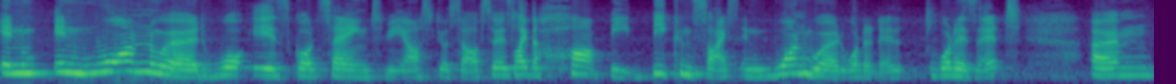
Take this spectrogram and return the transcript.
in, in one word, what is God saying to me? Ask yourself. So it's like the heartbeat. Be concise in one word. What it is? What is it? Um,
